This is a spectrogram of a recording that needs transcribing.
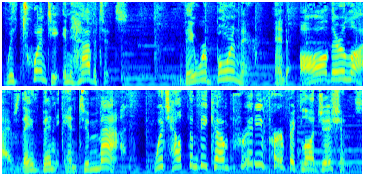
with 20 inhabitants. They were born there, and all their lives they've been into math, which helped them become pretty perfect logicians.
